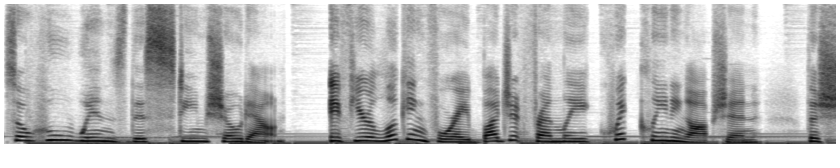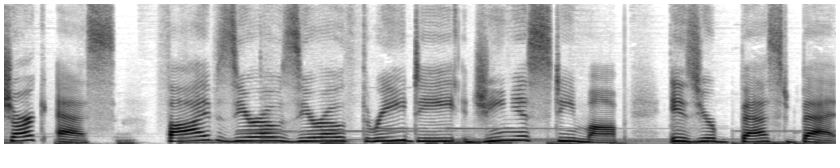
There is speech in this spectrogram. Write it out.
So who wins this Steam Showdown? If you're looking for a budget-friendly, quick cleaning option, the Shark S 5003D Genius Steam Mop is your best bet.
